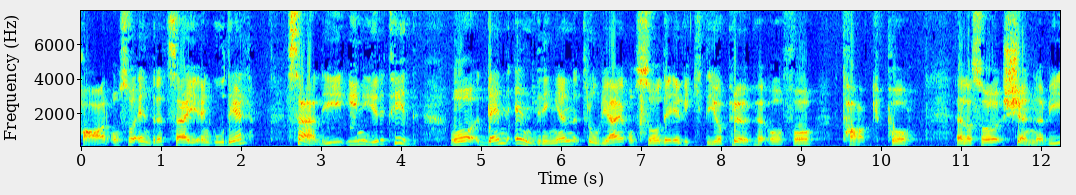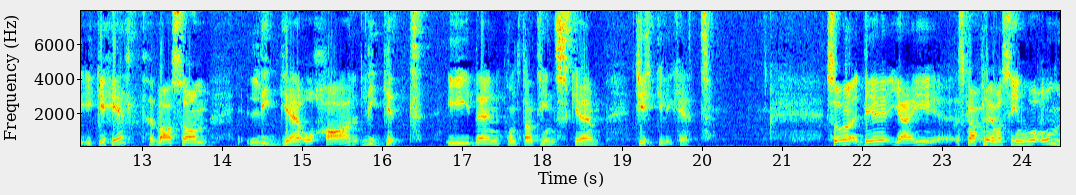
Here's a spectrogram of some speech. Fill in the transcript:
har også endret seg en god del. Særlig i nyere tid. Og den endringen tror jeg også det er viktig å prøve å få tak på. Ellers så skjønner vi ikke helt hva som ligger og har ligget i den konstantinske kirkelighet. Så det jeg skal prøve å si noe om,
